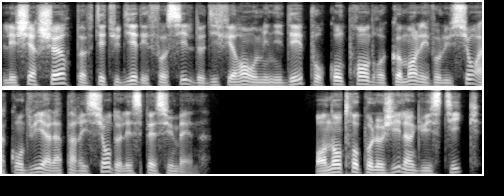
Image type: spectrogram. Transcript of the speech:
les chercheurs peuvent étudier des fossiles de différents hominidés pour comprendre comment l'évolution a conduit à l'apparition de l'espèce humaine. En anthropologie linguistique,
